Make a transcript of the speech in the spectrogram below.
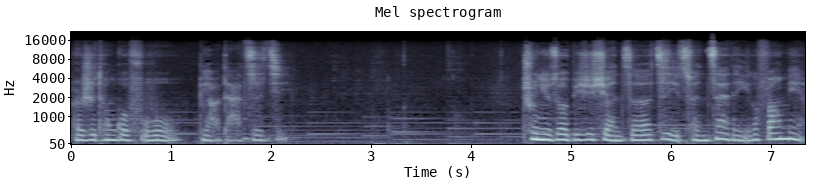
而是通过服务表达自己。处女座必须选择自己存在的一个方面，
